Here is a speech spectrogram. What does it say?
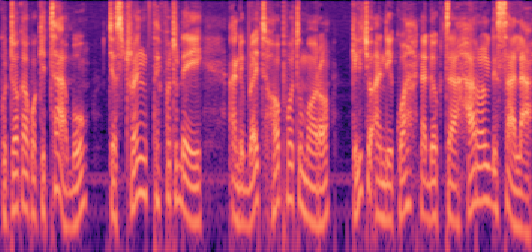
kutoka kwa kitabu cha strength for today and bright hope for tomorrow kilichoandikwa na dr harold sala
